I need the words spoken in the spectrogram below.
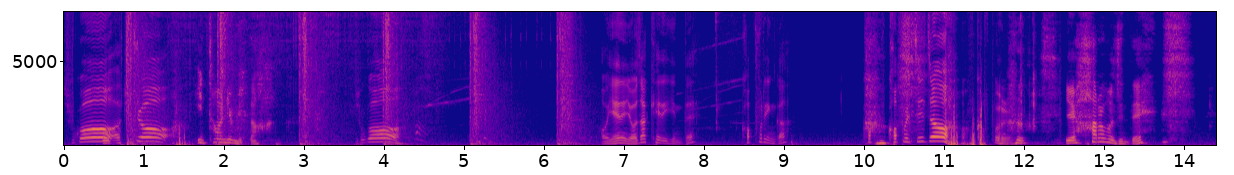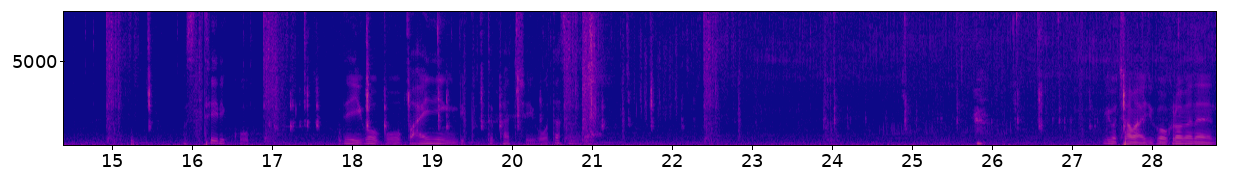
죽어! 죽여! 이터늄이다. 죽어! 어 얘는 여자 캐릭인데? 커플인가? 커, 커플 찢어! 커플 얘 할아버지인데. 뭐 스틸 있고 근데 이거 뭐 마이닝 리프트 파츠 이거 어디다 쓰는 거야? 이거 잠깐 이거 그러면은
